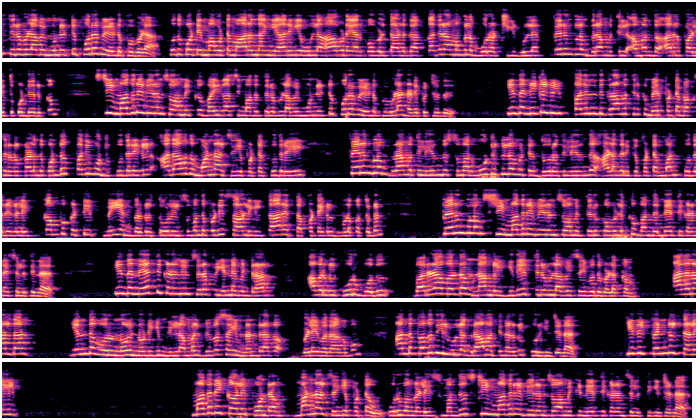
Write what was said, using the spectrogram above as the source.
திருவிழாவை முன்னிட்டு புறவி எடுப்பு விழா. புதுக்கோட்டை மாவட்டம் ஆரந்தாங்கி அருகே உள்ள ஆவுடையார் கோவில் தாலுகா கதிராமங்கலம் ஊராட்சியில் உள்ள பெருங்குளம் கிராமத்தில் அமர்ந்து அருள் பாலித்துக் கொண்டிருக்கும் ஸ்ரீ மதுரை வீரன் சுவாமிக்கு வைகாசி மாத திருவிழாவை முன்னிட்டு புறவி எடுப்பு விழா நடைபெற்றது. இந்த நிகழ்வில் பதினைந்து கிராமத்திற்கும் மேற்பட்ட பக்தர்கள் கலந்து கொண்டு பதிமூன்று குதிரைகள் அதாவது மண்ணால் செய்யப்பட்ட குதிரையை பெருங்குளம் கிராமத்தில் இருந்து சுமார் மூன்று கிலோமீட்டர் தூரத்தில் இருந்து அலங்கரிக்கப்பட்ட மண் குதிரைகளை கம்பு கட்டி மெய் அன்பர்கள் தோளில் சுமந்தபடி சாலையில் தாரை தப்பட்டைகள் முழக்கத்துடன் பெருங்குளம் ஸ்ரீ மதுரை வீரன் சுவாமி திருக்கோவிலுக்கு வந்து நேர்த்தி கடனை செலுத்தினர். இந்த நேர்த்தி கடனின் சிறப்பு என்னவென்றால் அவர்கள் கூறும்போது வருடா வருடம் நாங்கள் இதே திருவிழாவை செய்வது வழக்கம். அதனால்தான் எந்த ஒரு நோய் நொடியும் இல்லாமல் விவசாயம் நன்றாக விளைவதாகவும் அந்த பகுதியில் உள்ள கிராமத்தினர்கள் கூறுகின்றனர். இதில் பெண்கள் தலையில் மதனைக்காலை போன்ற மண்ணால் செய்யப்பட்ட உருவங்களை சுமந்து ஸ்ரீ மதுரை வீரன் சுவாமிக்கு நேர்த்திக்கடன் செலுத்துகின்றனர்.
